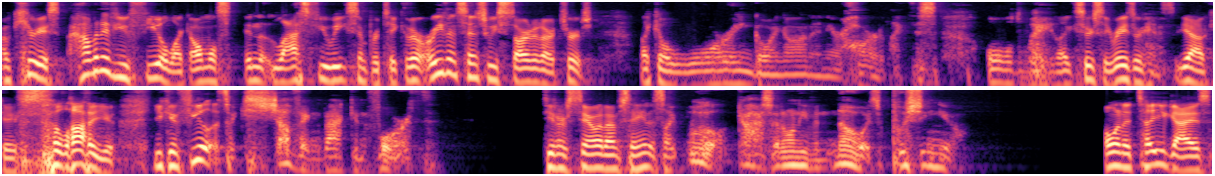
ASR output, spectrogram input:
I'm curious, how many of you feel like almost in the last few weeks in particular, or even since we started our church, like a warring going on in your heart, like this old way? Like, seriously, raise your hands. Yeah, okay, this is a lot of you. You can feel it's like shoving back and forth. Do you understand what I'm saying? It's like, oh, gosh, I don't even know. It's pushing you. I want to tell you guys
